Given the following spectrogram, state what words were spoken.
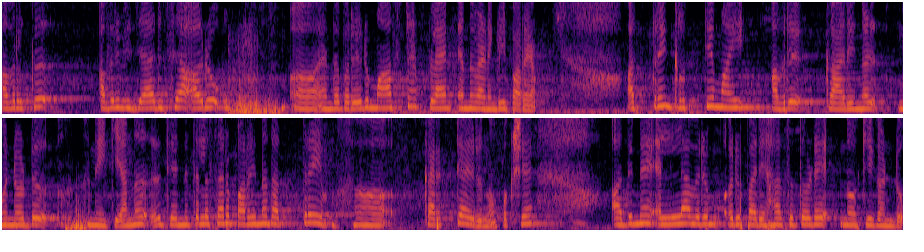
അവർക്ക് അവർ വിചാരിച്ച ആ ഒരു എന്താ പറയുക ഒരു മാസ്റ്റർ പ്ലാൻ എന്ന് വേണമെങ്കിൽ പറയാം. അത്രയും കൃത്യമായി അവർ കാര്യങ്ങൾ മുന്നോട്ട് നീക്കി. അന്ന് ചെന്നിത്തല സാർ പറയുന്നത് അത്രയും കറക്റ്റായിരുന്നു. പക്ഷേ അതിനെ എല്ലാവരും ഒരു പരിഹാസത്തോടെ നോക്കി കണ്ടു.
